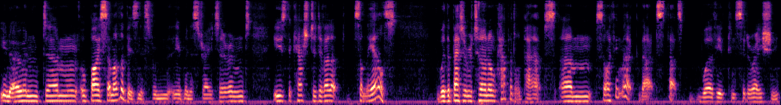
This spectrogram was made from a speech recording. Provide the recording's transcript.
you know, and um, or buy some other business from the administrator and use the cash to develop something else with a better return on capital, perhaps. Um, so I think that that's that's worthy of consideration.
